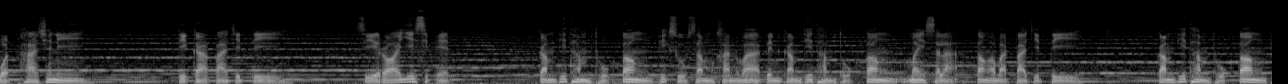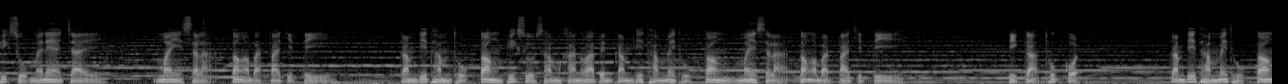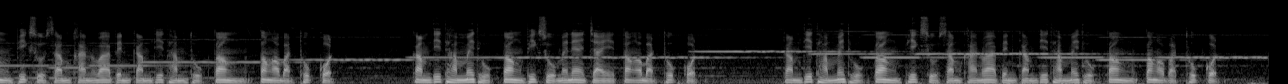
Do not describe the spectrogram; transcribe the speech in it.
บทภาชณีติกาปาจิตตี 421 กรรมที่ทำถูกต้องภิกษุสำคัญว่าเป็นกรรมที่ทำถูกต้องไม่สละต้องอบัติปาจิตตี กรรมที่ทำถูกต้องภิกษุไม่แน่ใจ ไม่สละต้องอบัติปาจิตตี กรรมที่ทำถูกต้องภิกษุสำคัญว่าเป็นกรรมที่ทำไม่ถูกต้องไม่สละต้องอบัติปาจิตตี ติกะทุกกฎกรรมที่ทำไม่ถูกต้องภิกษุสำคัญว่าเป็นกรรมที่ทำถูกต้องต้องอบัติทุกกฎ กรรมที่ทำไม่ถูกต้องภิกษุไม่แน่ใจต้องอบัตทุกกฎกรรมที่ทำไม่ถูกต้องภิกษุสำคัญว่าเป็นกรรมที่ทำไม่ถูกต้องต้องอบัตทุกกฎ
